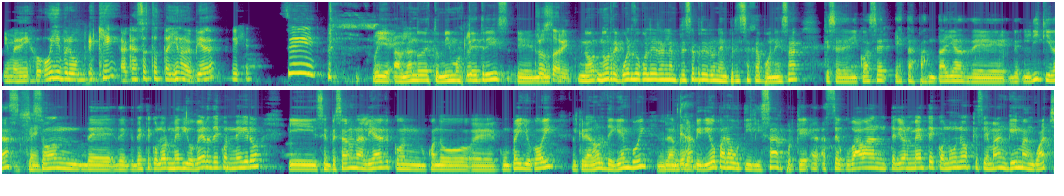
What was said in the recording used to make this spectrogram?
Y me dijo, oye, pero ¿es que acaso esto está lleno de piedra? Y dije, sí. Oye, hablando de estos mismos Tetris, eh, True no, story. no, no recuerdo cuál era la empresa, pero era una empresa japonesa que se dedicó a hacer estas pantallas de, de líquidas que son de, de- de este color medio verde con negro y se empezaron a aliar con cuando eh, Gunpei Yokoi, el creador de Game Boy, la- lo pidió para utilizar porque eh, se ocupaban anteriormente con unos que se llamaban Game and Watch,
